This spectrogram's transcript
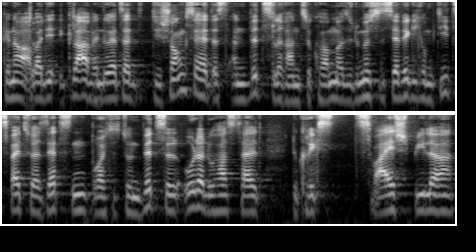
genau, genau aber die, klar, wenn du jetzt halt die Chance hättest, an Witzel ranzukommen, also du müsstest ja wirklich, um die zwei zu ersetzen, bräuchtest du einen Witzel oder du hast halt, du kriegst zwei Spieler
